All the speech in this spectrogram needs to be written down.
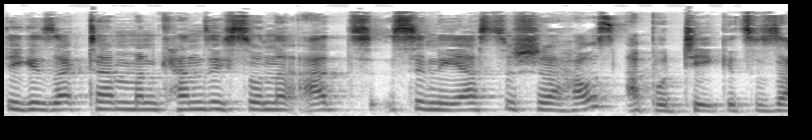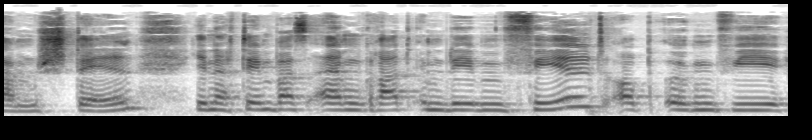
die gesagt haben, man kann sich so eine Art cineastische Hausapotheke zusammenstellen, je nachdem, was einem gerade im Leben fehlt, ob irgendwie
